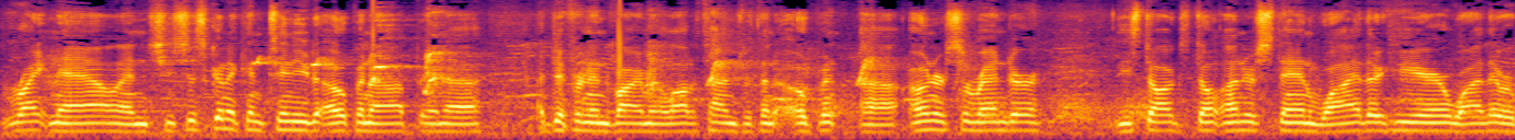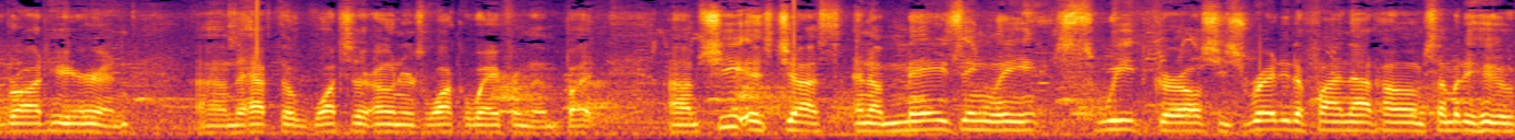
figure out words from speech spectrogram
right now, and she's just going to continue to open up. And a different environment. A lot of times with an open uh, owner surrender, these dogs don't understand why they're here, why they were brought here, and um, they have to watch their owners walk away from them. But um, she is just an amazingly sweet girl. She's ready to find that home, somebody who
